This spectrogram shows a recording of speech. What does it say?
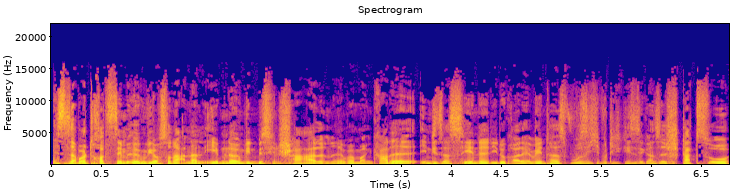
Es ist aber trotzdem irgendwie auf so einer anderen Ebene irgendwie ein bisschen schade, ne? Weil man gerade in dieser Szene, die du gerade erwähnt hast, wo sich wirklich diese ganze Stadt so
